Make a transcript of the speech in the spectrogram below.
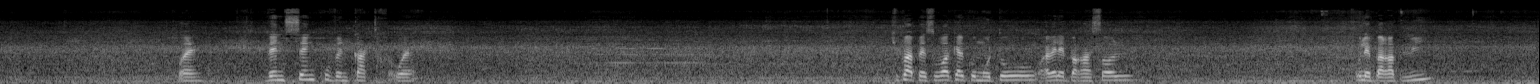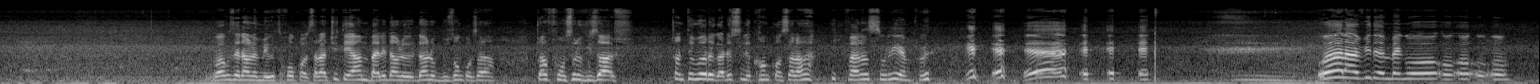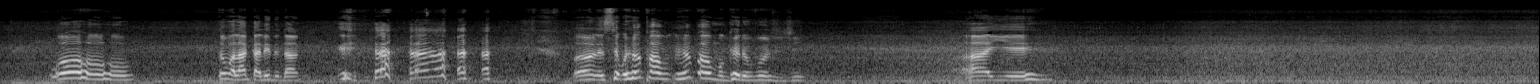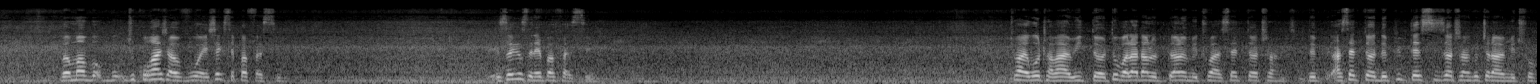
Ouais. 25 ou 24, ouais. Apercevoir quelques motos avec les parasols ou les parapluies. Tu vois, vous êtes dans le métro comme ça là. Tu t'es emballé dans le, dans le bouson comme ça là. Tu as foncé le visage. Tu es me regarder sur l'écran comme ça là. Il va nous sourire un peu. voilà la vie de Mbengo. Oh oh oh oh. Oh oh oh. Te voilà calé dedans. bon, je veux pas vous moquer de vous aujourd'hui. Aïe. Vraiment, du courage à vous. Je sais que c'est pas facile. Je sais que ce n'est pas facile. Tu vas arriver au travail à 8h. Tu vas là dans le, dans le métro à 7h30. à 7h, depuis peut-être 6h30 que tu es dans le métro.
